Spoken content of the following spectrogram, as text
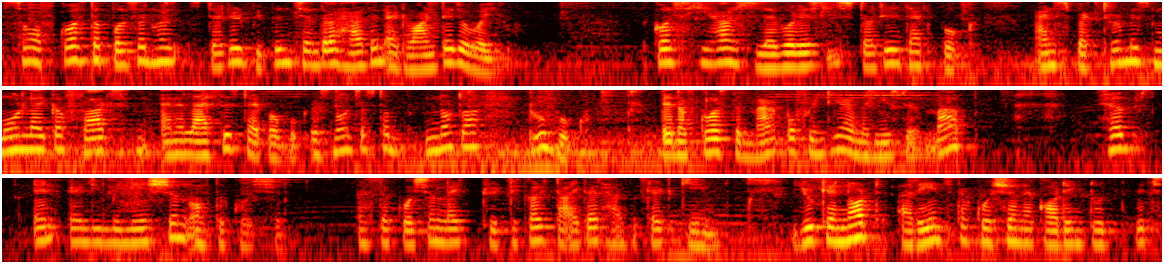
so of course the person who has studied bipin chandra has an advantage over you. Because he has laboriously studied that book and spectrum is more like a facts analysis type of book. It's not just a not a true book. Then of course the map of india and the newspaper map helps in elimination of the question. If the question like critical tiger habitat game you cannot arrange the question according to which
